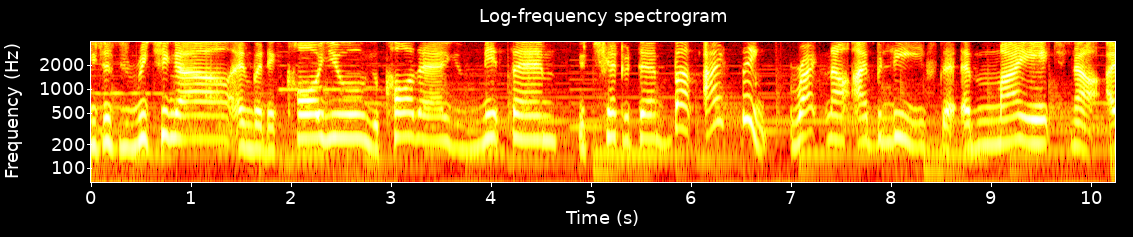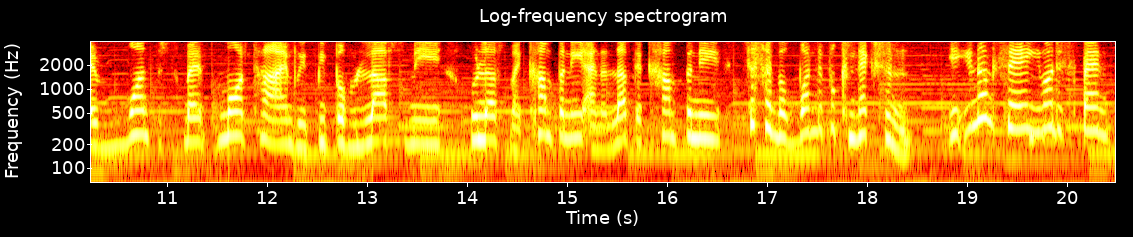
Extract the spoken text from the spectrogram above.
You just reaching out. And when they call you, you call them, you meet them, you chat with them. But I think right now, I believe that at my age now, I want to spend more time with people who loves me, who loves my company, and I love their company. Just have a wonderful connection. You, know what I'm saying? You want to spend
